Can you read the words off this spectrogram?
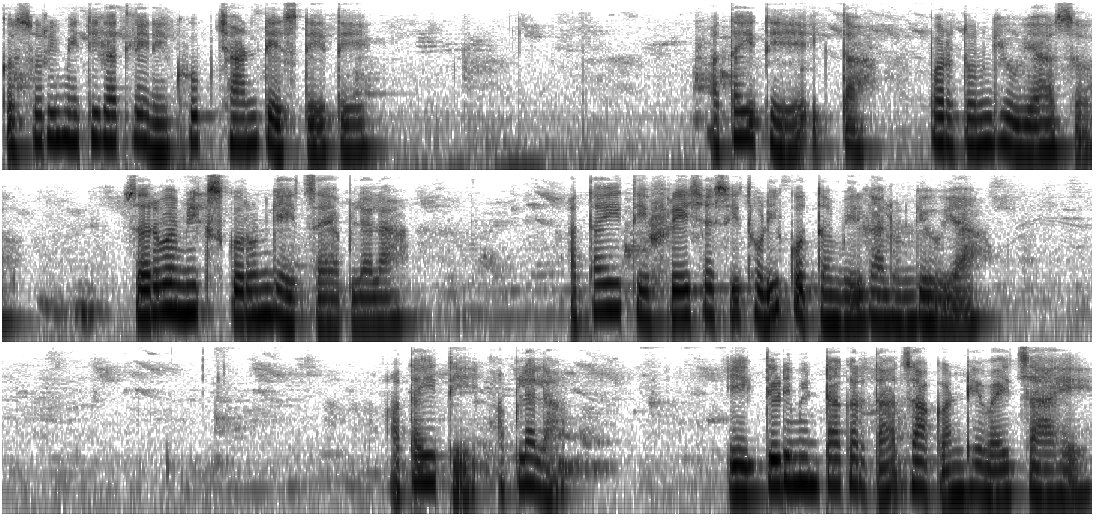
कसुरी मेथी घातल्याने खूप छान टेस्ट येते. आता इथे एकदा परतून घेऊया असं. सर्व मिक्स करून घ्यायचं आहे आपल्याला. आता इथे फ्रेश अशी थोडी कोथिंबीर घालून घेऊया. आता इथे आपल्याला एक दीड मिनटाकरता झाकण ठेवायचं आहे.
